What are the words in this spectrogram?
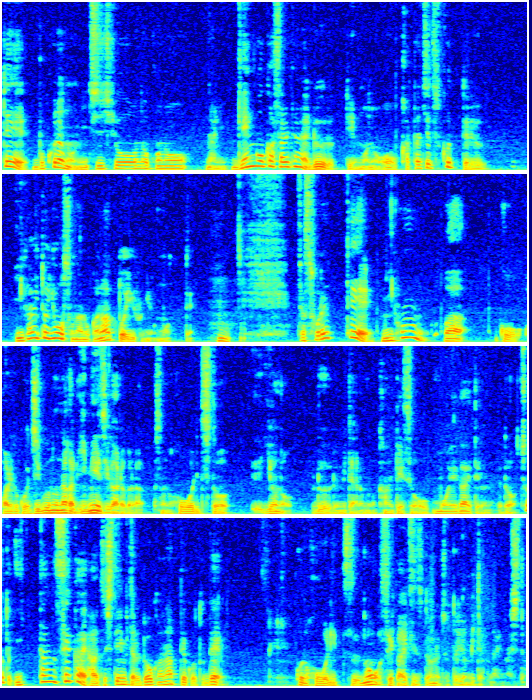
て僕らの日常のこの、何言語化されてないルールっていうものを形作ってる意外と要素なのかなというふうに思って。うん、じゃあそれって日本はこう割とこう自分の中でイメージがあるから、その法律と世のルールみたいなもの関係性を思い描いてるんだけど、ちょっと一旦世界外してみたらどうかなっていうことで、この法律の世界地図というのをちょっと読みたくなりました。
